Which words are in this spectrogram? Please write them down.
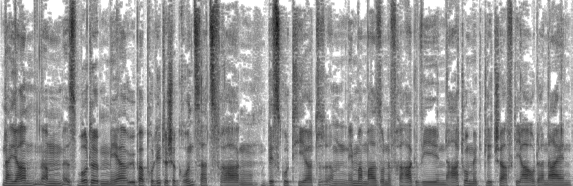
Naja, ähm, es wurde mehr über politische Grundsatzfragen diskutiert. Ähm, nehmen wir mal so eine Frage wie NATO-Mitgliedschaft, ja oder nein,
